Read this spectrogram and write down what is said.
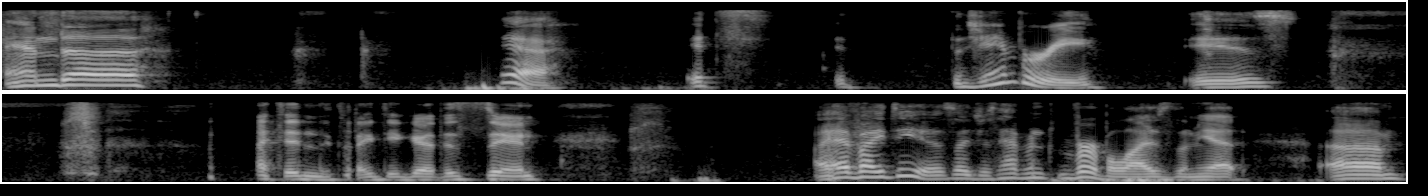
and uh, yeah, it's it, the jamboree is. I didn't expect you to go this soon. I have ideas, I just haven't verbalized them yet. Um,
